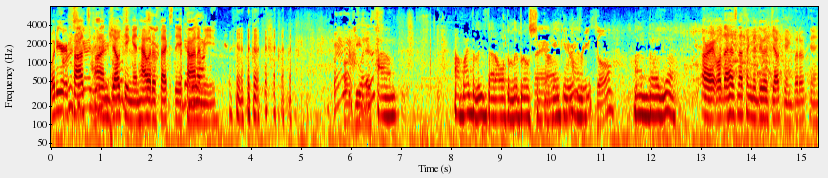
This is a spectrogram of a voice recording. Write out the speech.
what are your Honestly, thoughts guys, on joking and how it affects the economy? When I Oh, have Jesus. flares, Um, um, I believe that all the liberals should die. can you Um, refill? and uh, yeah, Alright, well that has nothing to do with joking, but okay.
